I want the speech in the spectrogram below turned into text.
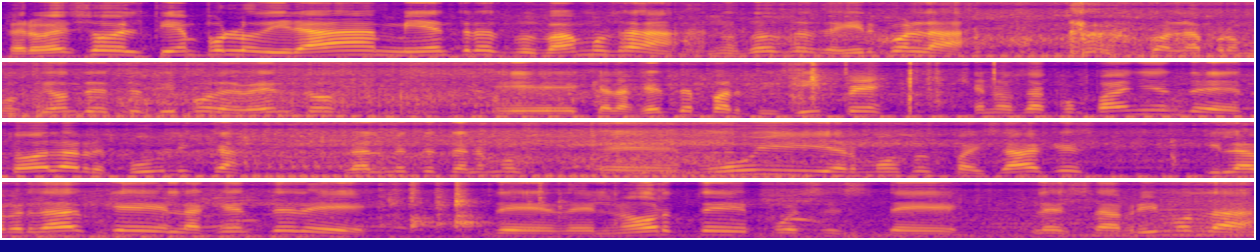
Pero eso el tiempo lo dirá mientras pues vamos a nosotros a seguir con la, con la promoción de este tipo de eventos, eh, que la gente participe, que nos acompañen de toda la República. Realmente tenemos eh, muy hermosos paisajes y la verdad que la gente de, del norte pues este, les abrimos la,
